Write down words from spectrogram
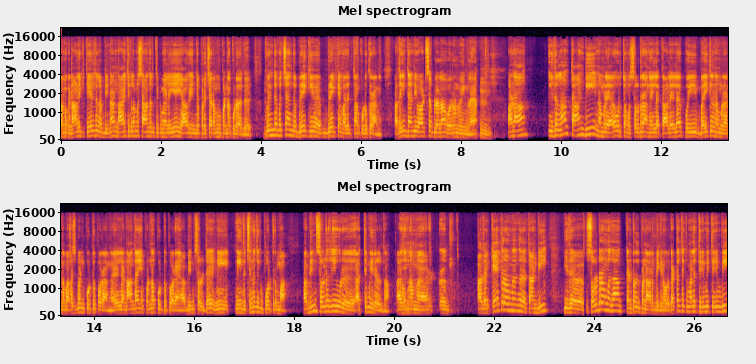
நமக்கு நாளைக்கு தேர்தல் அப்படின்னா ஞாயிற்றுக்கிழமை சாயந்தரத்துக்கு மேலேயே யாரும் எந்த பிரச்சாரமும் பண்ணக்கூடாது. குறைந்தபட்சம் அந்த பிரேக் பிரேக் டைம் அதுக்கு தான் கொடுக்குறாங்க. அதையும் தாண்டி வாட்ஸ்அப்ல எல்லாம் வரும்னு வைங்களேன். ஆனா இதெல்லாம் தாண்டி நம்மள யாரோ ஒருத்தவங்க சொல்றாங்க இல்ல காலையில போய் பைக்ல நம்மள நம்ம ஹஸ்பண்ட் கூட்டு போறாங்க இல்ல நான் தான் என் பொண்ணை கூட்டு போறேன் அப்படின்னு சொல்லிட்டு நீ நீ இந்த சின்னத்துக்கு போட்டுருமா அப்படின்னு சொல்றதே ஒரு அத்துமீறல் தான். அது நம்ம அதை கேட்குறவங்கிற தாண்டி இத சொல்றவங்க தான் கண்ட்ரோல் பண்ண ஆரம்பிக்கணும். ஒரு கட்டத்துக்கு மேல திரும்பி திரும்பி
